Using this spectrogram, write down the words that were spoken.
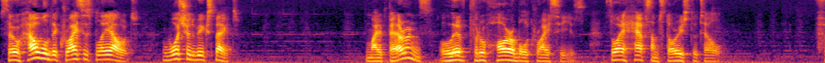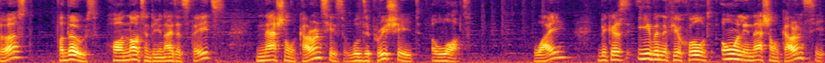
So how will the crisis play out? What should we expect? My parents lived through horrible crises, so I have some stories to tell. First, for those who are not in the United States, national currencies will depreciate a lot. Why? Because even if you hold only national currency,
